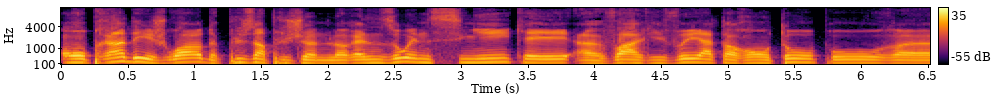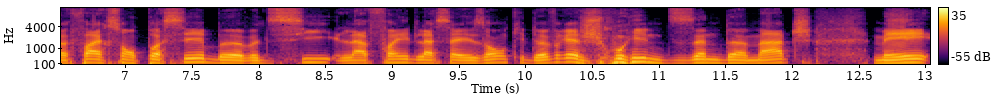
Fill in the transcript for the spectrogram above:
on prend des joueurs de plus en plus jeunes. Lorenzo Insigne qui euh, va arriver à Toronto pour euh, faire son possible d'ici la fin de la saison, qui devrait jouer une dizaine de matchs, mais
